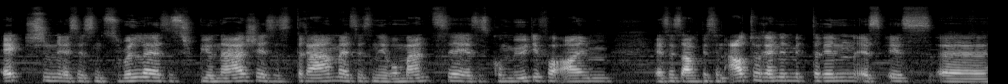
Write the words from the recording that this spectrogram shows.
Action, es ist ein Thriller, es ist Spionage, es ist Drama, es ist eine Romanze, es ist Komödie vor allem. Es ist auch ein bisschen Autorennen mit drin, es ist äh,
